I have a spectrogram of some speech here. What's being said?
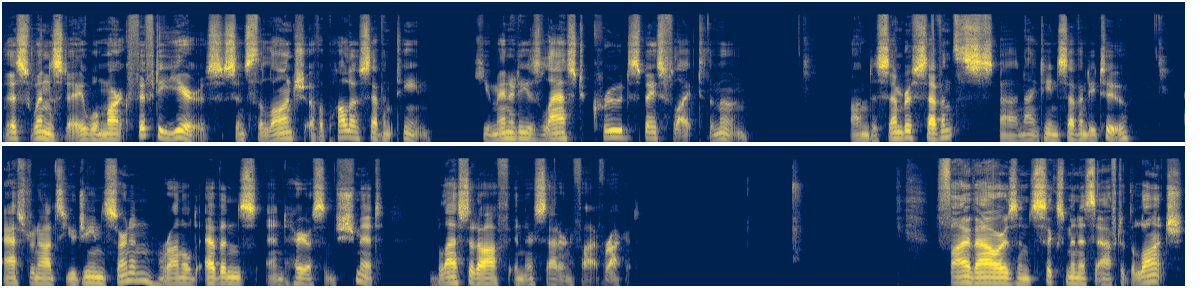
This Wednesday will mark 50 years since the launch of Apollo 17, humanity's last crewed spaceflight to the moon. On December 7, uh, 1972, astronauts Eugene Cernan, Ronald Evans, and Harrison Schmitt blasted off in their Saturn V rocket. Five hours and six minutes after the launch,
